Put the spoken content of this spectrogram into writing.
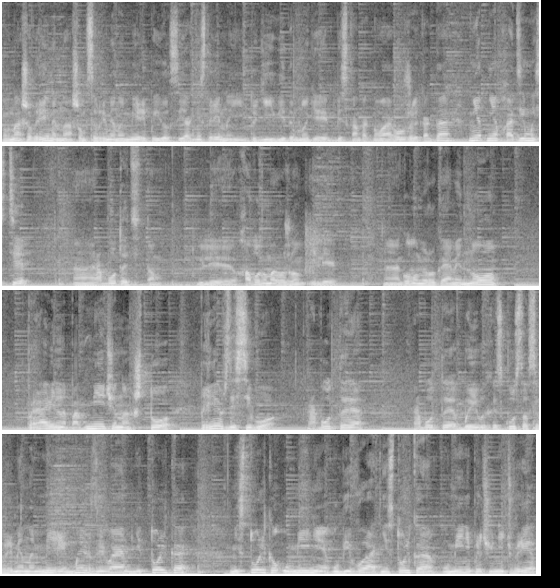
в наше время, в нашем современном мире появился и огнестрельные, и другие виды, многие бесконтактного оружия, когда нет необходимости э, работать там или холодным оружием, или э, голыми руками, но правильно подмечено, что прежде всего, работая, работая в боевых искусствах в современном мире, мы развиваем не только не столько умение убивать, не столько умение причинить вред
